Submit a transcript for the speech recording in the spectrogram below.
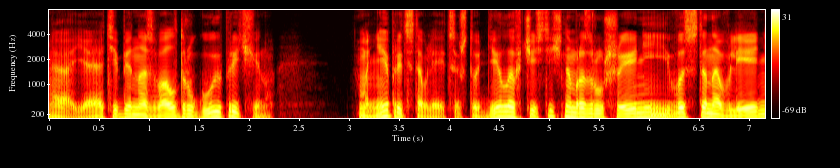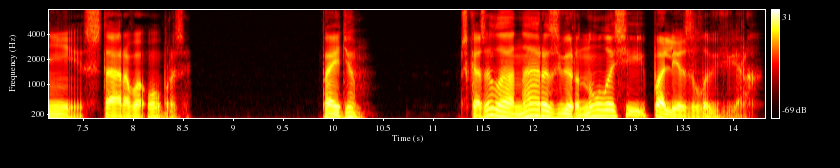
А я тебе назвал другую причину. Мне представляется, что дело в частичном разрушении и восстановлении старого образа. Пойдем, сказала она, развернулась и полезла вверх.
